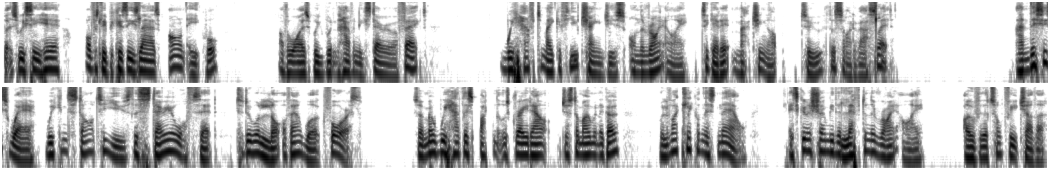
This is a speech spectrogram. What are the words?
But as we see here, obviously because these layers aren't equal, otherwise we wouldn't have any stereo effect, we have to make a few changes on the right eye to get it matching up to the side of our sled. And this is where we can start to use the stereo offset to do a lot of our work for us. So remember we had this button that was grayed out just a moment ago? Well, if I click on this now, it's going to show me the left and the right eye over the top of each other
